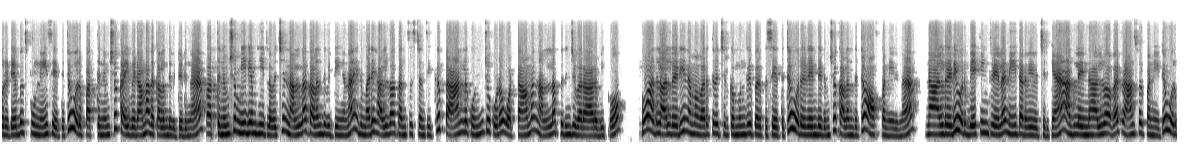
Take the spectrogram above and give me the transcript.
ஒரு டேபிள் ஸ்பூன் நெய் சேர்த்துட்டு ஒரு பத்து நிமிஷம் கைவிடாம அதை கலந்து விட்டுடுங்க. பத்து நிமிஷம் மீடியம் ஹீட்ல வச்சு நல்லா கலந்து விட்டீங்கன்னா இது மாதிரி ஹல்வா கன்சிஸ்டன்சிக்கு பேன்ல கொஞ்சம் கூட ஒட்டாம நல்லா பிரிஞ்சு வர ஆரம்பிக்கும். இப்போ அதுல ஆல்ரெடி நம்ம வறுத்து வச்சிருக்க முந்திரி பருப்பு சேர்த்துட்டு ஒரு ரெண்டு நிமிஷம் கலந்துட்டு ஆஃப் பண்ணிடுங்க. நான் ஆல்ரெடி ஒரு பேக்கிங் ட்ரேல நெய் தடவி வச்சிருக்கேன். அதுல இந்த ஹல்வாவை டிரான்ஸ்ஃபர் பண்ணிட்டு ஒரு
